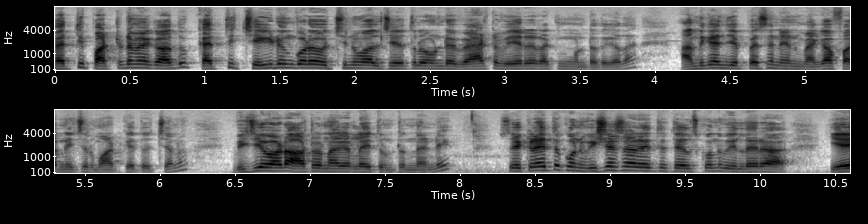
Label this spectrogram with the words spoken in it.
కత్తి పట్టడమే కాదు కత్తి చేయడం కూడా వచ్చిన వాళ్ళ చేతిలో ఉండే వేట వేరే రకంగా ఉంటుంది కదా. అందుకని చెప్పేసి నేను మెగా ఫర్నిచర్ మార్ట్కి అయితే వచ్చాను. విజయవాడ ఆటో నగర్లో అయితే ఉంటుందండి. సో ఇక్కడైతే కొన్ని విశేషాలు అయితే తెలుసుకుంది. వీళ్ళ దగ్గర ఏ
